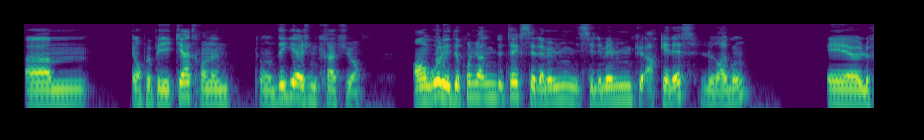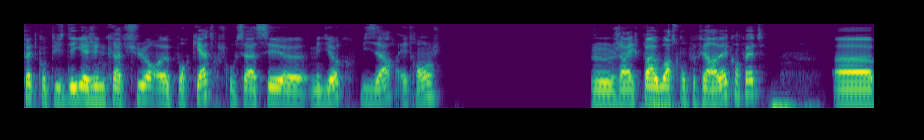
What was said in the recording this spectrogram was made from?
et on peut payer 4, on, dégage une créature. En gros, les deux premières lignes de texte, c'est ligne, les mêmes lignes que Arcades, le dragon. Et le fait qu'on puisse dégager une créature pour 4, je trouve ça assez médiocre, bizarre, étrange. J'arrive pas à voir ce qu'on peut faire avec en fait. Euh...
